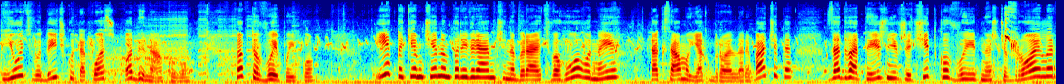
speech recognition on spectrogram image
п'ють водичку також одинаково, тобто випийку. І таким чином перевіряємо, чи набирають вагу вони так само, як бройлери. Бачите, за два тижні вже чітко видно, що бройлер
